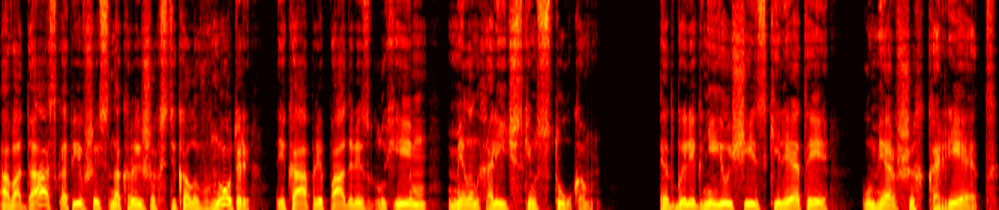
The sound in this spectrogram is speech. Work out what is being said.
а вода, скопившись на крышах, стекала внутрь, и капли падали с глухим, меланхолическим стуком. Это были гниющие скелеты умерших карет,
